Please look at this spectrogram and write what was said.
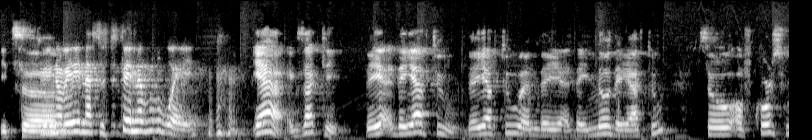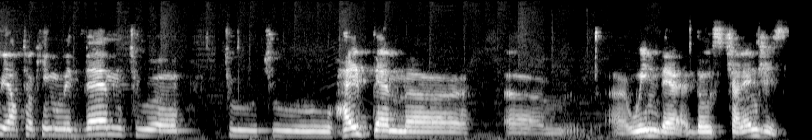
it's to innovate in a sustainable way. yeah, exactly. They, they have to. They have to, and they they know they have to. So of course we are talking with them to uh, to to help them uh, um, uh, win their, those challenges.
